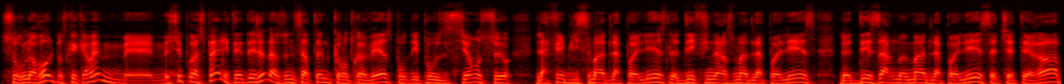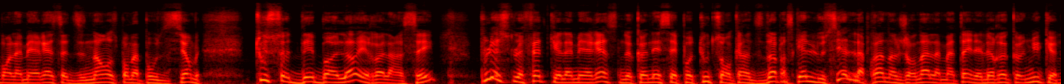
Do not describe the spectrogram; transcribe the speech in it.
sur le rôle, parce que quand même, euh, M. Prosper était déjà dans une certaine controverse pour des positions sur l'affaiblissement de la police, le définancement de la police, le désarmement de la police, etc. Bon, la mairesse a dit non, c'est pas ma position, mais tout ce débat-là est relancé, plus le fait que la mairesse ne connaissait pas tout de son candidat, parce qu'elle aussi, elle l'apprend dans le journal le matin, elle a reconnu que mhm.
